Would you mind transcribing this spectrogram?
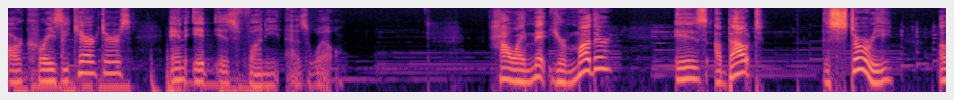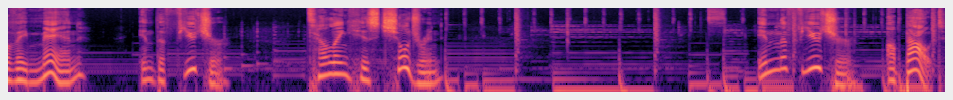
are crazy characters, and it is funny as well. How I Met Your Mother is about the story of a man in the future telling his children in the future about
